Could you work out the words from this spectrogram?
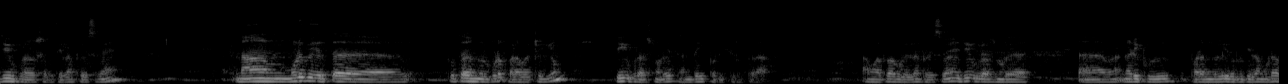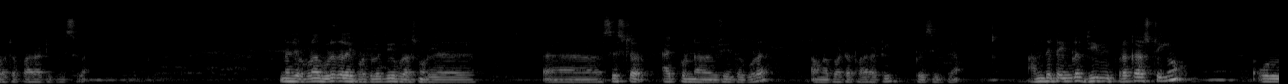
ஜீவ பிரகாஷை பற்றிலாம் பேசுவேன். நான் மொழிபெயர்த்த புத்தகங்கள் கூட பலவற்றையும் ஜீவ பிரகாஷனுடைய தந்தை படித்திருக்கிறார். அவங்க அப்பா கூட எல்லாம் பேசுவேன். ஜீவ பிரகாஷனுடைய நடிப்பு படங்கள் இதை பற்றிலாம் கூட அவற்றை பாராட்டி பேசுவேன். இன்னும் சொல்லப்போனால் விடுதலை படத்தில் ஜீவ பிரகாஷனுடைய சிஸ்டர் ஆக்ட் பண்ண விஷயத்தை கூட அவங்க அப்பாட்ட பாராட்டி பேசியிருக்கேன். அந்த டைமில் ஜிவி பிரகாஷ்டையும் ஒரு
